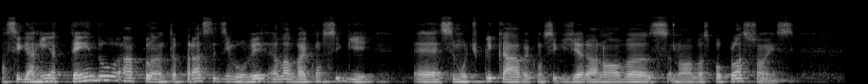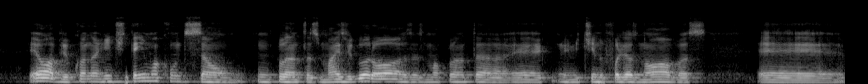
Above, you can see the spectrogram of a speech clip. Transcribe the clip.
a cigarrinha tendo a planta para se desenvolver, ela vai conseguir é, se multiplicar, vai conseguir gerar novas, novas populações. É óbvio, quando a gente tem uma condição com plantas mais vigorosas, uma planta é, emitindo folhas novas, é,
